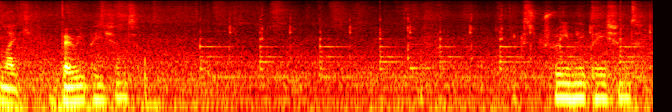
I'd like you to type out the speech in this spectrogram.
Like, very patient. Extremely patient.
